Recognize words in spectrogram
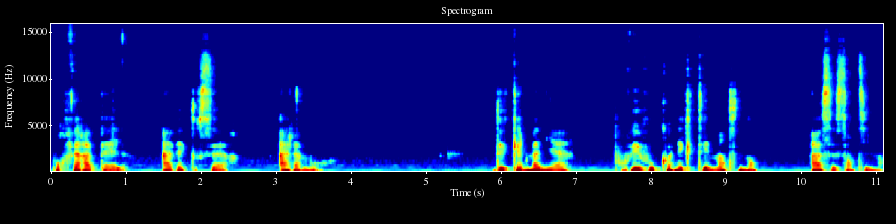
pour faire appel avec douceur à l'amour. De quelle manière pouvez-vous connecter maintenant à ce sentiment?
